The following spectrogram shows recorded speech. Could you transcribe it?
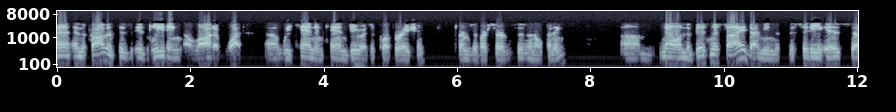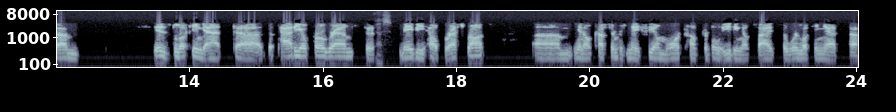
and, and the province is, is leading a lot of what uh, we can and can do as a corporation in terms of our services and openings. Um, now, on the business side, I mean, the, the city is um, is looking at uh, the patio programs to yes. maybe help restaurants. Um, you know, customers may feel more comfortable eating outside, so we're looking at uh,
